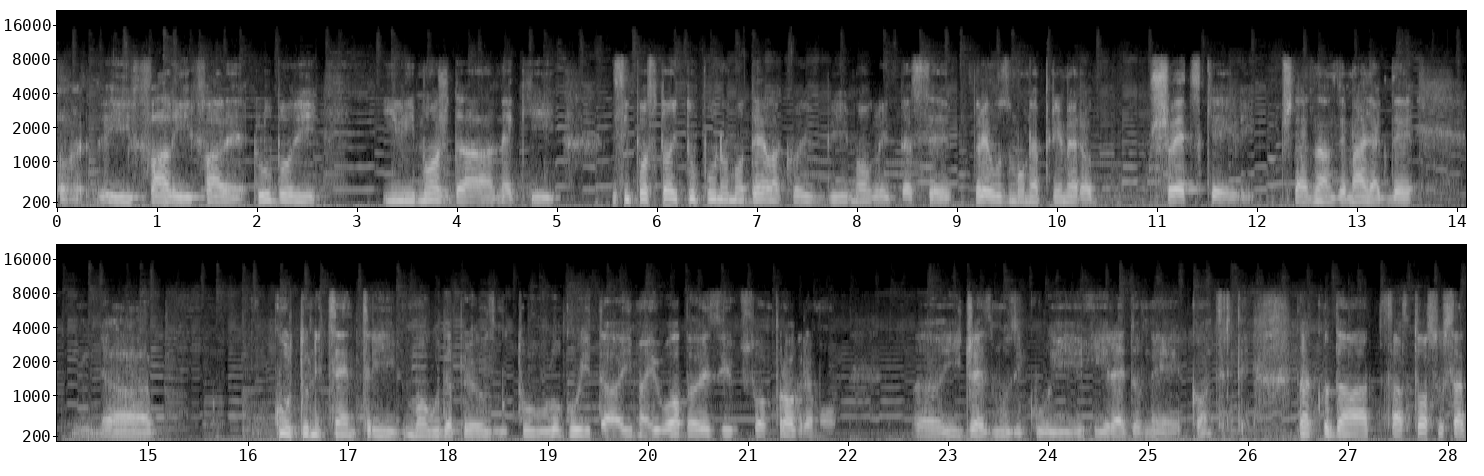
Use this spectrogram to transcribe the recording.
to je, i fali, i fale klubovi, ili možda neki Mislim, postoji tu puno modela koji bi mogli da se preuzmu, na primjer, od Švedske ili šta znam, zemalja gde a, kulturni centri mogu da preuzmu tu ulogu i da imaju obavezi u svom programu i džez muziku i, i redovne koncerte. Tako da, to su sad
